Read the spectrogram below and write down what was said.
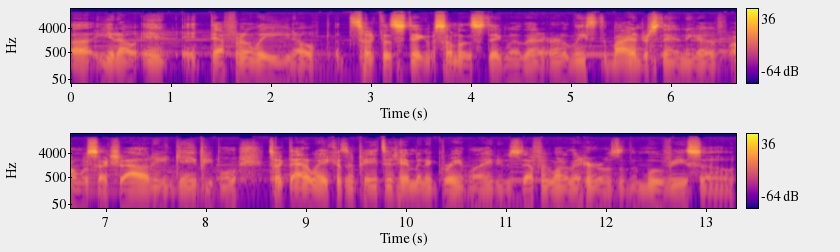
uh, you know it it definitely you know took the stigma some of the stigma that or at least my understanding of homosexuality and gay people took that away because it painted him in a great light. He was definitely one of the heroes of the movie. So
